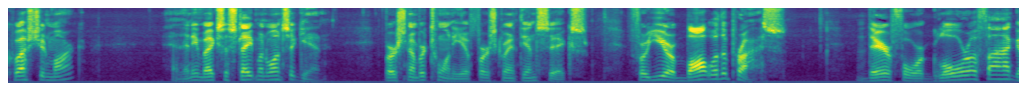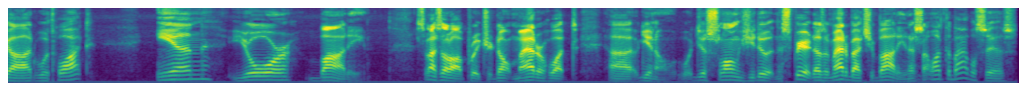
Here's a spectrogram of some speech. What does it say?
Question mark. And then he makes a statement once again. Verse number 20 of 1 Corinthians 6. For ye are bought with a price. Therefore glorify God with what? In your body. Somebody said, "Oh, preacher, don't matter what, uh, you know, just as long as you do it in the spirit, it doesn't matter about your body." That's not what the Bible says.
